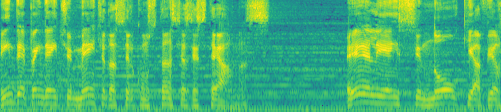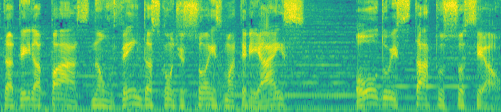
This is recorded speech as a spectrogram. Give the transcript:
independentemente das circunstâncias externas. Ele ensinou que a verdadeira paz não vem das condições materiais ou do status social,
